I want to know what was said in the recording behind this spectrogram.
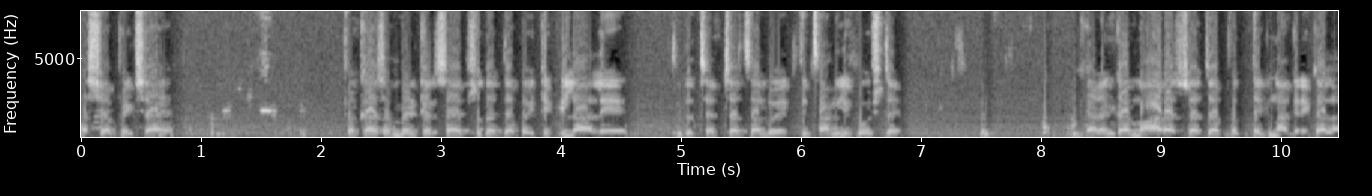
अशी अपेक्षा आहे. प्रकाश आंबेडकर साहेब सुद्धा त्या बैठकीला आले. तिथं चर्चा चालू आहे. ती चांगली गोष्ट आहे. कारण का महाराष्ट्राच्या प्रत्येक नागरिकाला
